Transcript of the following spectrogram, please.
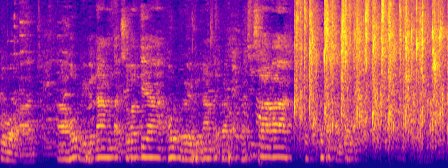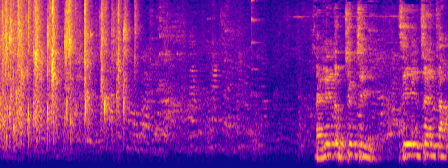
của à, hội người Việt Nam tại Slovakia hội người Việt Nam tại Bratislava trân cảm ơn để liên tục chương trình. Xin trân trọng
